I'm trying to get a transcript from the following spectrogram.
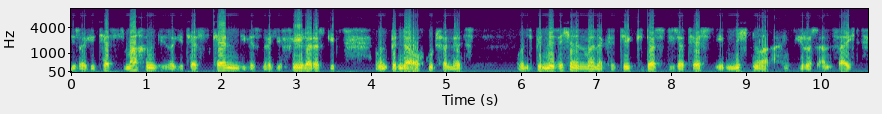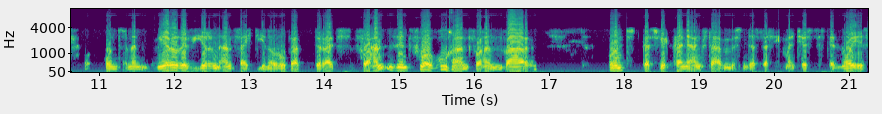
die solche Tests machen, die solche Tests kennen, die wissen, welche Fehler das gibt und bin da auch gut vernetzt. Und ich bin mir sicher in meiner Kritik, dass dieser Test eben nicht nur ein Virus anzeigt, sondern mehrere Viren anzeigt, die in Europa bereits vorhanden sind, vor Wuhan vorhanden waren. Und dass wir keine Angst haben müssen, dass das eben ein Test ist, der neu ist,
